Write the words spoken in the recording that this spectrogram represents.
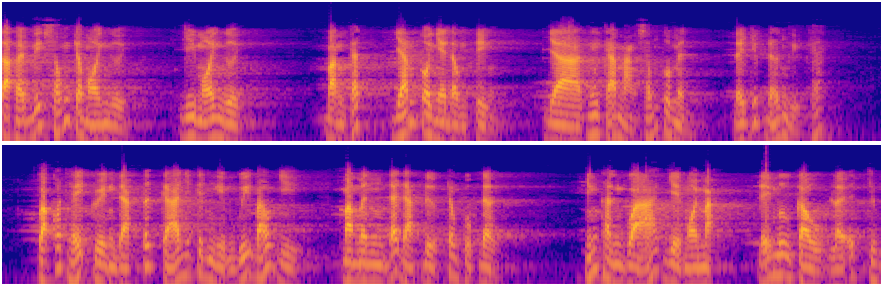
ta phải biết sống cho mọi người, vì mọi người, bằng cách dám coi nhẹ đồng tiền và ngay cả mạng sống của mình để giúp đỡ người khác. Hoặc có thể truyền đạt tất cả những kinh nghiệm quý báu gì mà mình đã đạt được trong cuộc đời, những thành quả về mọi mặt để mưu cầu lợi ích chung.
